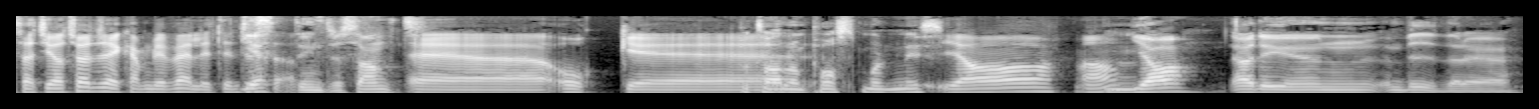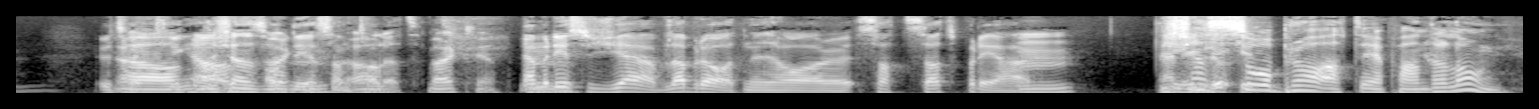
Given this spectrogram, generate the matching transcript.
Så att jag tror att det kan bli väldigt intressant. Jätteintressant. Eh, och, eh, På tal om postmodernism. Ja, ja. Ja, ja, det är ju en, en vidare Ja, utveckling det av, känns av det samtalet. Ja, verkligen. Nej men det är så jävla bra att ni har satsat på det här. Mm. Det känns så bra att det är på andra lång.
